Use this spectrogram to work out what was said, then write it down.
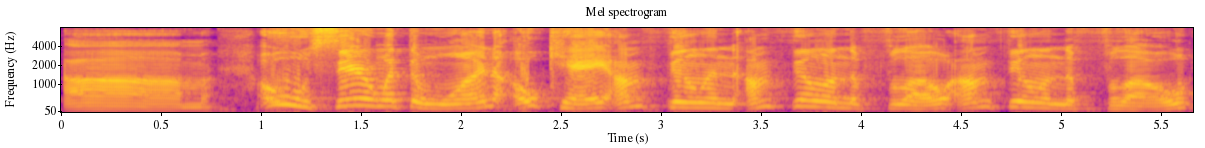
Um. Oh, Cir went to one. Okay, I'm feeling. I'm feeling the flow. I'm feeling the flow.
